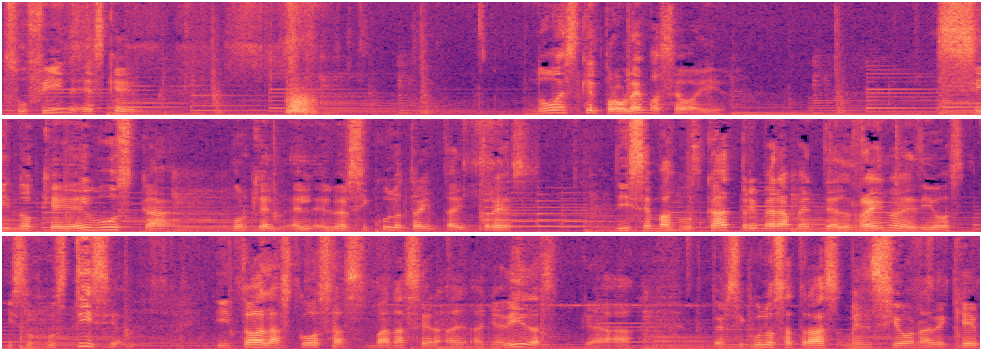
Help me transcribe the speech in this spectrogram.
su fin es que no es que el problema se va a ir, sino que Él busca, porque el, el versículo 33 dice, más buscad primeramente el reino de Dios y su justicia y todas las cosas van a ser añadidas. Versículos atrás menciona de qué,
